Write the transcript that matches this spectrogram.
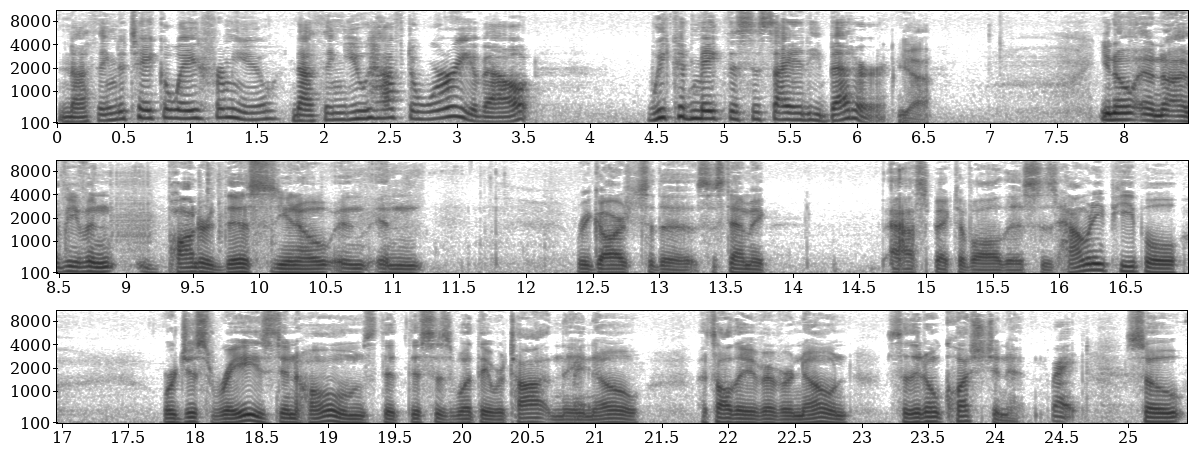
Nothing to take away from you. Nothing you have to worry about. We could make the society better. Yeah. You know, and I've even pondered this, you know, in in regards to the systemic aspect of all this is how many people were just raised in homes that this is what they were taught and they Right. know that's all they've ever known, so they don't question it. Right. So,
